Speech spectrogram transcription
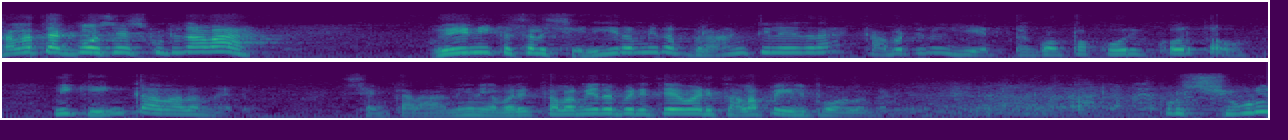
తల తగ్గోసేసుకుంటున్నావా? రే నీకు అసలు శరీరం మీద భ్రాంతి లేదురా? కాబట్టి నువ్వు ఎంత గొప్ప కోరిక కోరుతావు? నీకేం కావాలన్నాడు శంకరా నేను ఎవరి తల మీద పెడితే వాడి తల పేలిపోవాలన్నాడు ఇప్పుడు శివుడు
